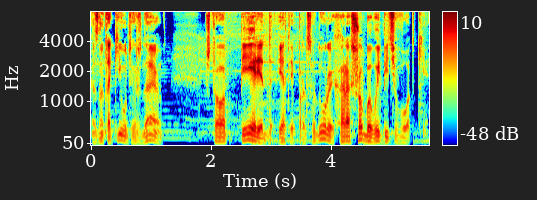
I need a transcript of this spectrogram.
Знатоки утверждают, что перед этой процедурой хорошо бы выпить водки.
